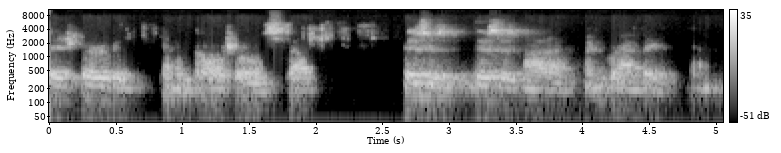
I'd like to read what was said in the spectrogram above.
Fitchburg, kind of cultural stuff. This is, this is not a, a graphic um,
